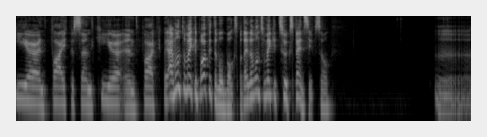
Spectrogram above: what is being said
here and 5% here and 5... I want to make a profitable box, but I don't want to make it too expensive, so... Uh...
